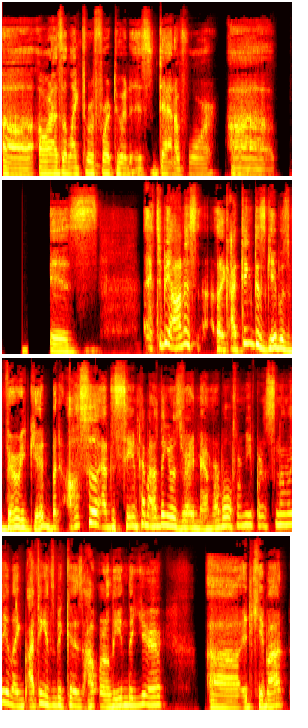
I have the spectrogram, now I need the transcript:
uh, or as I like to refer to it, is Dad of War. Uh, is to be honest, like I think this game was very good, but also at the same time, I don't think it was very memorable for me personally. Like I think it's because how early in the year uh, it came out,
